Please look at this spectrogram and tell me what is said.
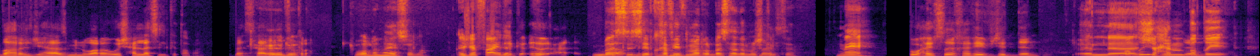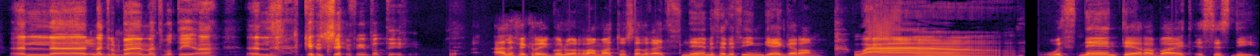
ظهر الجهاز من ورا ويشحن لاسلكي طبعا. بس هذه الفكرة. والله ما يسوى إيش الفائده؟ بس يصير خفيف مرة بس هذا مشكلته. ميه. هو حيصير خفيف جدا. الشحن بطيء النقل البيانات بطيئة كل شيء فيه بطيء. على فكرة يقولوا الرامات توصل لغاية 32 جيجا رام. wow. و2 تيرا بايت SSD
